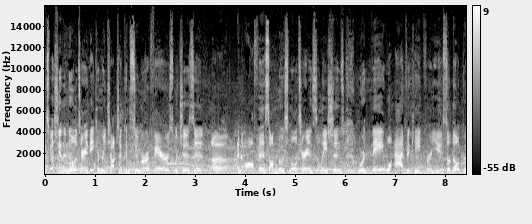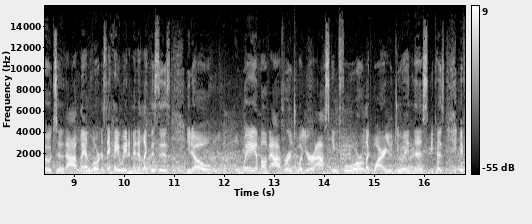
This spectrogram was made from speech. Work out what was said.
especially in the military, they can reach out to Consumer Affairs, which is a, a, an office on most military installations where they will advocate for you. So they'll go to that landlord and say, hey, wait a minute, like this is, you know, way above average what you're asking for. Like, why are you doing this? Because if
